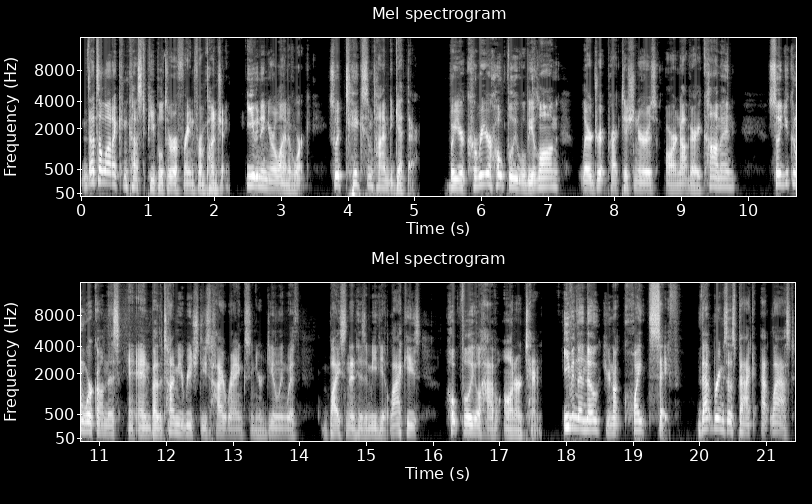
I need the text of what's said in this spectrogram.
That's a lot of concussed people to refrain from punching, even in your line of work. So it takes some time to get there. But your career hopefully will be long. Lerdrit practitioners are not very common. So you can work on this, and by the time you reach these high ranks and you're dealing with Bison and his immediate lackeys, hopefully you'll have Honor 10. Even then, though, you're not quite safe. That brings us back at last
